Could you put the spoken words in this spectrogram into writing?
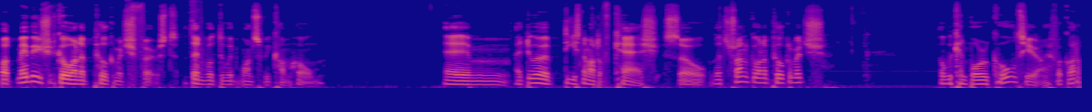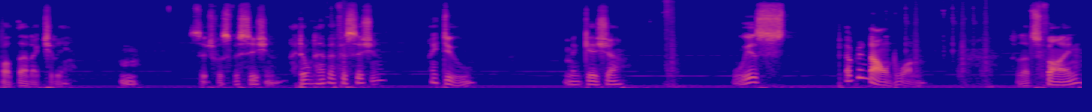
But maybe you should go on a pilgrimage first, then we'll do it once we come home. Um, I do have a decent amount of cash, so let's try and go on a pilgrimage. Oh, we can borrow gold here. I forgot about that, actually. Hmm. Search for physician. I don't have a physician? I do. Mengesha. Who is a renowned one. So that's fine.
